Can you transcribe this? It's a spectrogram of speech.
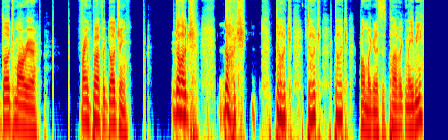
Dodge Mario. Frame perfect dodging. Dodge! Dodge! Dodge! Dodge! Dodge! Oh my goodness, it's perfect, maybe?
